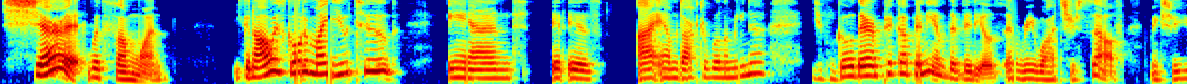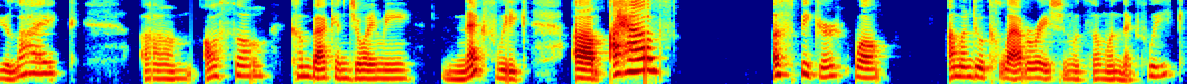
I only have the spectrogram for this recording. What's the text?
share it with someone. You can always go to my YouTube and it is I am Dr. Wilhelmina. You can go there and pick up any of the videos and rewatch yourself. Make sure you like. Um, also, come back and join me next week. Um, I have a speaker. Well, I'm going to do a collaboration with someone next week,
